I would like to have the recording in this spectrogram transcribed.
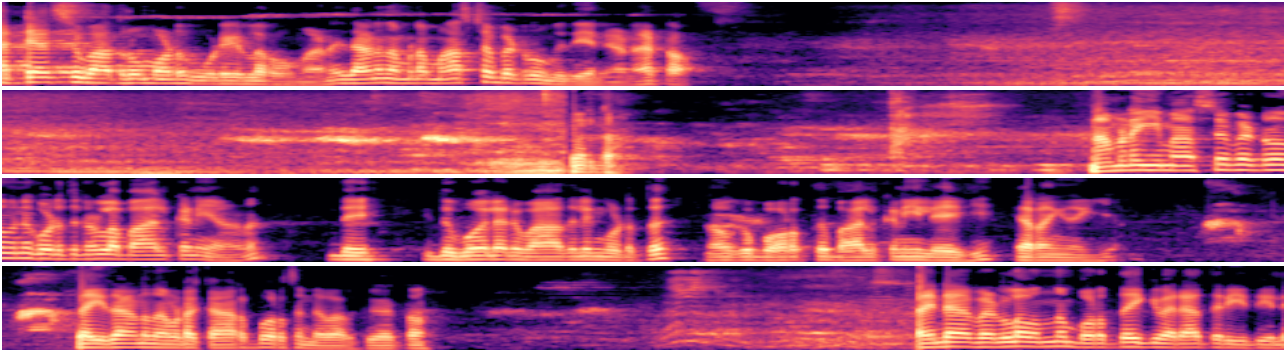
അറ്റാച്ച്ഡ് ബാത്റൂമോട് കൂടിയുള്ള റൂമാണ്. ഇതാണ് നമ്മുടെ മാസ്റ്റർ ബെഡ്റൂം ഇത് തന്നെയാണ് കേട്ടോ. നമ്മുടെ ഈ മാസ്റ്റർ ബെഡ്റൂമിന് കൊടുത്തിട്ടുള്ള ബാൽക്കണിയാണ്. ദേ ഇതുപോലെ ഒരു വാതിലും കൊടുത്ത് നമുക്ക് പുറത്ത് ബാൽക്കണിയിലേക്ക് ഇറങ്ങി നിൽക്കാം ഇതാണ് നമ്മുടെ കാർ പോർച്ചിന്റെ വർക്ക് കേട്ടോ. അതിന്റെ വെള്ളമൊന്നും പുറത്തേക്ക് വരാത്ത രീതിയിൽ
